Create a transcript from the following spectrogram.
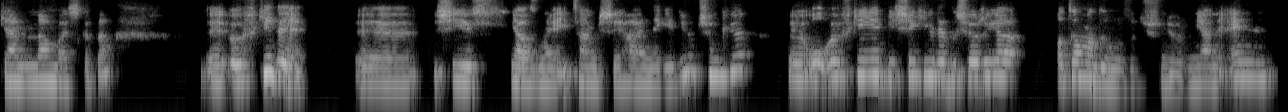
kendimden başka da. E, öfke de e, şiir yazmaya iten bir şey haline geliyor. Çünkü e, o öfkeyi bir şekilde dışarıya atamadığımızı düşünüyorum. Yani en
